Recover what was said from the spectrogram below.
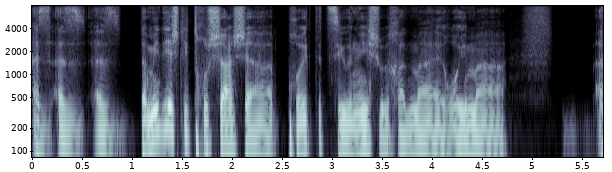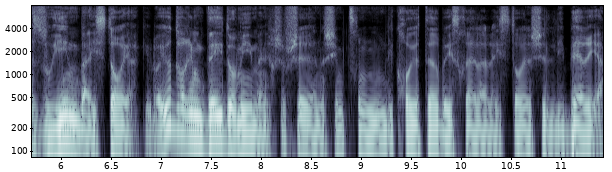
אז, אז, אז תמיד יש לי תחושה שהפרויקט הציוני, שהוא אחד מהאירועים ההזויים בהיסטוריה, כאילו, היו דברים די דומים, אני חושב שאנשים צריכים לקרוא יותר בישראל על ההיסטוריה של ליבריה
